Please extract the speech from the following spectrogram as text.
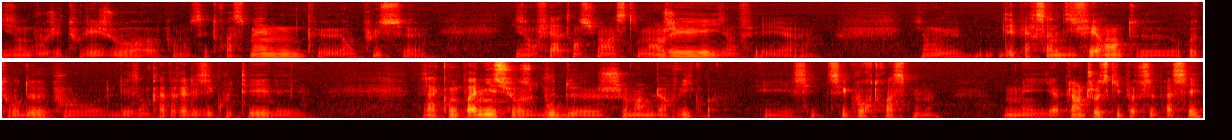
ils ont bougé tous les jours pendant ces trois semaines, que en plus ils ont fait attention à ce qu'ils mangeaient, ils ont fait ils ont eu des personnes différentes euh, autour d'eux pour les encadrer, les écouter, les, accompagner sur ce bout de chemin de leur vie quoi. Et c'est court trois semaines, hein. mais il y a plein de choses qui peuvent se passer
